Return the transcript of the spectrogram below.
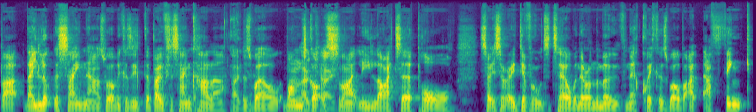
but they look the same now as well because they're both the same colour Okay. as well. One's got a slightly lighter paw, so it's very difficult to tell when they're on the move and they're quick as well. But I, I think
